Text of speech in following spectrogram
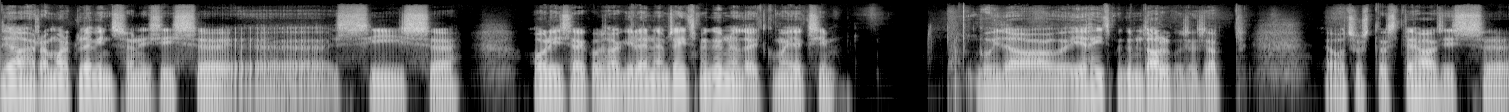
tea härra Mark Levinsoni, siis, äh, siis äh, oli see kusagil ennem seitsmekümnendaid, kui ma ei eksi. kui ta ja seitsmekümnendate alguses sealt otsustas teha siis äh,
